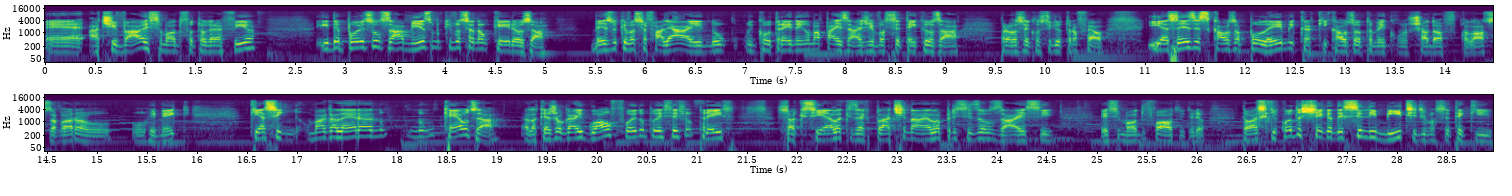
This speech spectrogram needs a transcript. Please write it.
é, ativar esse modo fotografia e depois usar mesmo que você não queira usar. Mesmo que você fale, ah, e não encontrei nenhuma paisagem, você tem que usar para você conseguir o troféu. E às vezes causa polêmica, que causou também com Shadow of Colossus agora, o, o remake, que assim, uma galera não, não quer usar. Ela quer jogar igual foi no PlayStation 3. Só que se ela quiser platinar, ela precisa usar esse, esse modo foto, entendeu? Então acho que quando chega desse limite de você ter que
